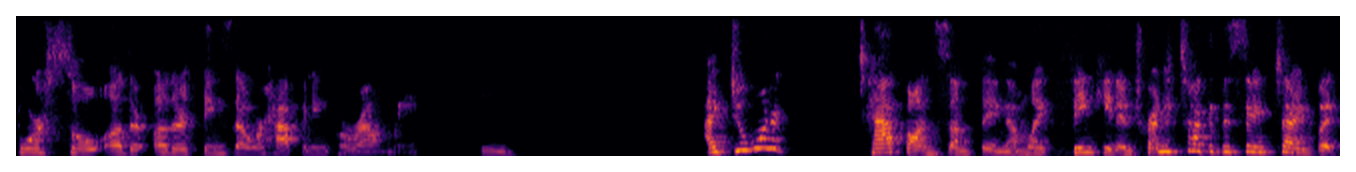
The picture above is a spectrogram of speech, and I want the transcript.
for so other other things that were happening around me. Mm. I do want to tap on something. I'm like thinking and trying to talk at the same time, but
